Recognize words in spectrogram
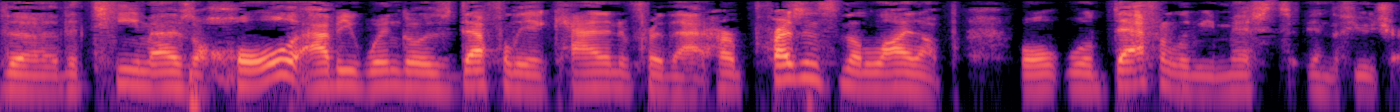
the the team as a whole, Abby Wingo is definitely a candidate for that. Her presence in the lineup will will definitely be missed in the future.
